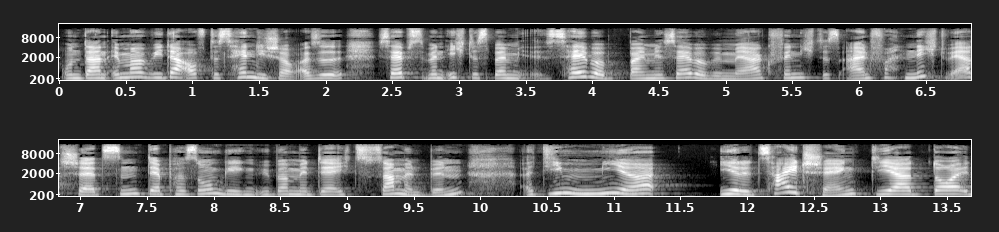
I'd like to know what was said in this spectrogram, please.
und dann immer wieder auf das Handy schaue. Also selbst wenn ich das bei mir selber, bei mir selber bemerke, finde ich das einfach nicht wertschätzend der Person gegenüber, mit der ich zusammen bin, die mir ihre Zeit schenkt, die ja deut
